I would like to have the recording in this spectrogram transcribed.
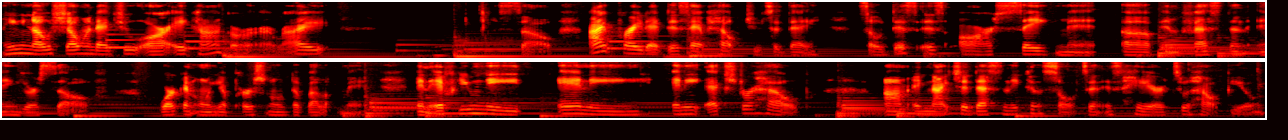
you know showing that you are a conqueror right so i pray that this have helped you today so this is our segment of investing in yourself working on your personal development and if you need any any extra help um, Ignite Your Destiny Consultant is here to help you.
